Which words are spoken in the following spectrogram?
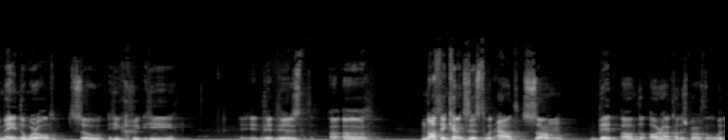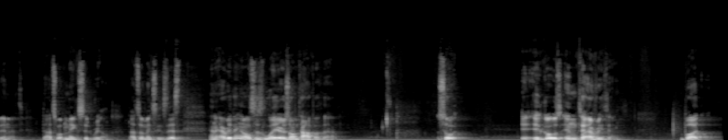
made the world, so he he there's a, a, nothing can exist without some bit of the Or Hakadosh Baruch Hu within it. That's what makes it real. That's what makes it exist, and everything else is layers on top of that. So it, it goes into everything, but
